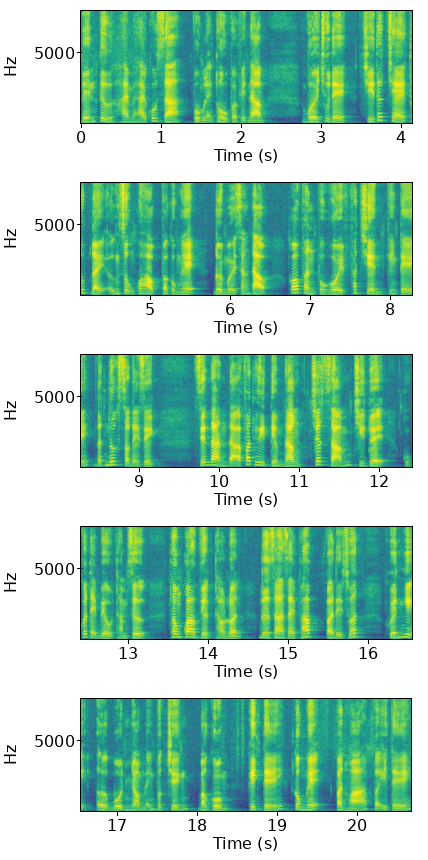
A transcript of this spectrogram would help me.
đến từ 22 quốc gia, vùng lãnh thổ và Việt Nam – với chủ đề Trí thức trẻ thúc đẩy ứng dụng khoa học và công nghệ, đổi mới sáng tạo, góp phần phục hồi phát triển kinh tế đất nước sau đại dịch. Diễn đàn đã phát huy tiềm năng, chất xám, trí tuệ của các đại biểu tham dự thông qua việc thảo luận, đưa ra giải pháp và đề xuất, khuyến nghị ở bốn nhóm lĩnh vực chính bao gồm kinh tế, công nghệ, văn hóa và y tế.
